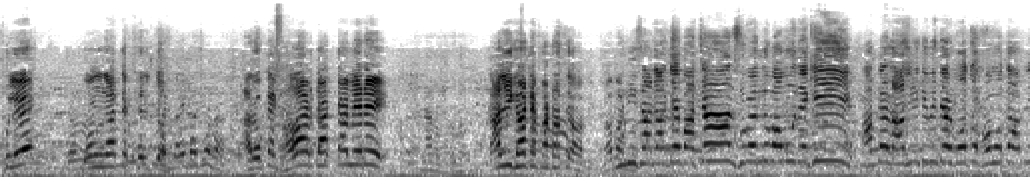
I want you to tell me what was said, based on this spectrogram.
খুলে গঙ্গাতে ফেলতে হবে। আর ওকে ঘাড় ধাক্কা মেরে কালীঘাটে পাঠাতে হবে। উনিশ হাজারকে বাঁচান শুভেন্দু বাবু দেখি। আপনার রাজনীতিবিদের কত ক্ষমতা আপনি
